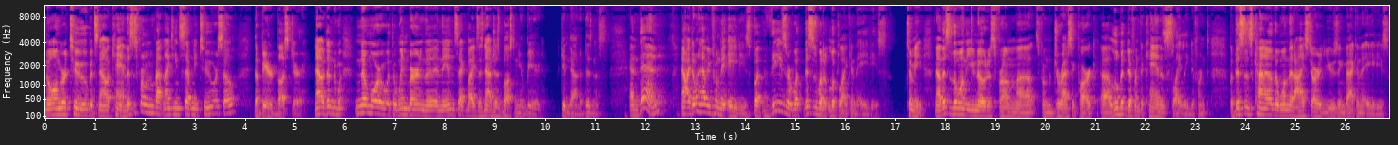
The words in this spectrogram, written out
no longer a tube, it's now a can. This is from about 1972 or so. The Beard Buster. Now it doesn't, no more with the windburn and the, and the insect bites. It's now just busting your beard. Getting down to business. And then, now I don't have any from the 80s, but these are what, this is what it looked like in the 80s to me. Now, this is the one that you notice from uh, from Jurassic Park. Uh, a little bit different. The can is slightly different. But this is kind of the one that I started using back in the 80s.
